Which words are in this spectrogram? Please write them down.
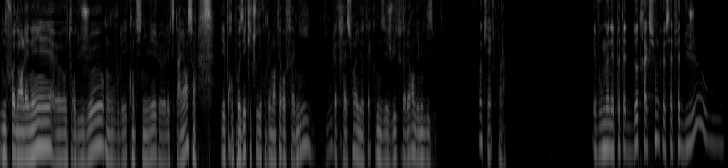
une fois dans l'année euh, autour du jeu. On voulait continuer l'expérience et proposer quelque chose de complémentaire aux familles, d'où la création de la ludothèque, comme disait Julie tout à l'heure, en 2018. Ok. Voilà. Et vous menez peut-être d'autres actions que cette fête du jeu ou...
